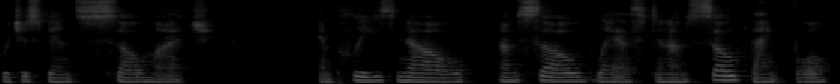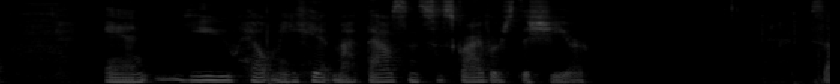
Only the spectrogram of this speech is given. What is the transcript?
which has been so much. And please know I'm so blessed and I'm so thankful and you helped me hit my thousand subscribers this year. So,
